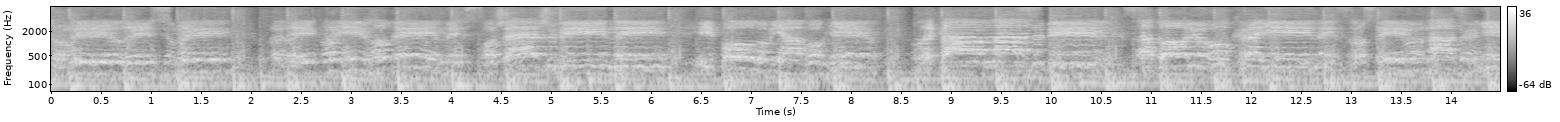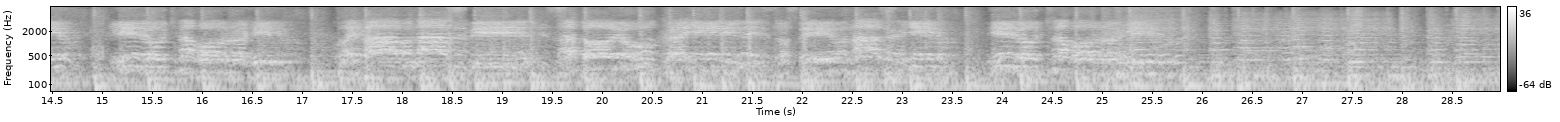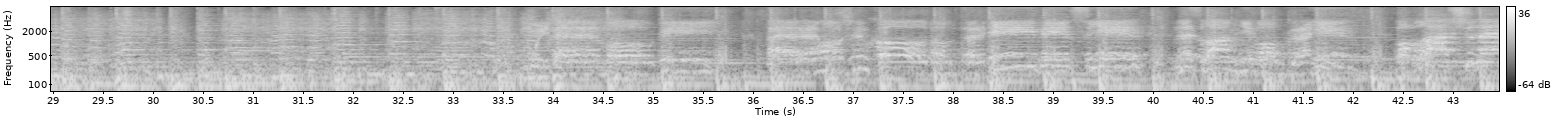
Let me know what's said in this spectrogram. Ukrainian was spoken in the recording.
Зустрілись ми великої години з пожеж війни і полум'я. незламні, мов граніт, поплачне.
